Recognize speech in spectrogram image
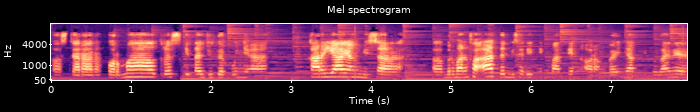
uh, secara formal terus kita juga punya karya yang bisa uh, bermanfaat dan bisa dinikmatin orang banyak gitu kan ya.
